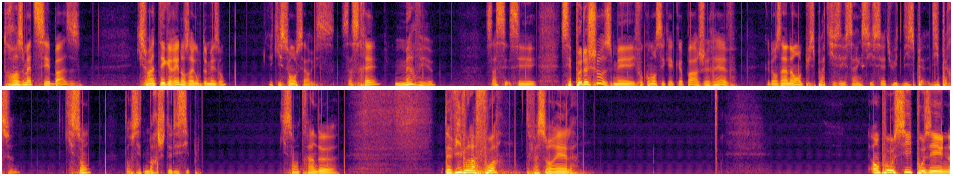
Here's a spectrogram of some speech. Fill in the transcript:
transmettre ces bases, qui sont intégrés dans un groupe de maison et qui sont au service. Ça serait merveilleux ça, c'est peu de choses, mais il faut commencer quelque part. Je rêve que dans un an, on puisse baptiser 5, 6, 7, 8, 10, 10 personnes qui sont dans cette marche de disciples, qui sont en train de, de vivre la foi de façon réelle. On peut aussi poser une,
